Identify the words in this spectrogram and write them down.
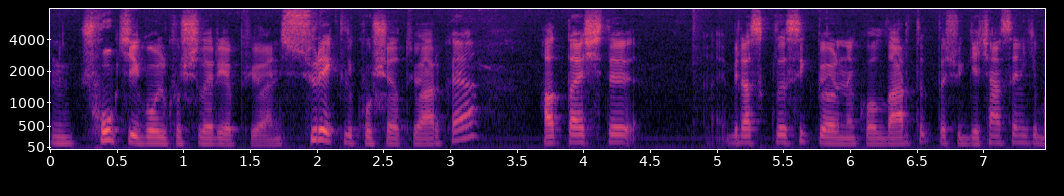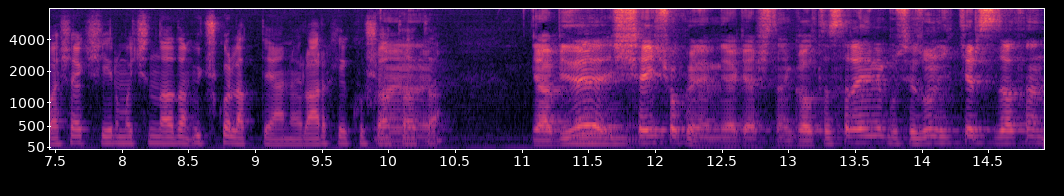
Hani çok iyi gol koşuları yapıyor. Yani sürekli koşu atıyor arkaya. Hatta işte biraz klasik bir örnek oldu artık da şu geçen seneki Başakşehir maçında adam 3 gol attı yani öyle arkaya koşu ata ata. Ya bir de Ee, şey çok önemli ya gerçekten. Galatasaray hani bu sezonun ilk yarısı zaten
